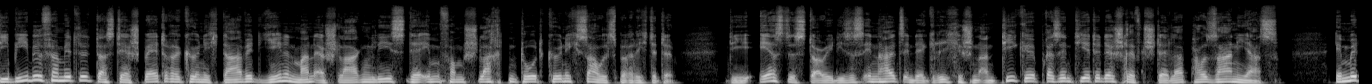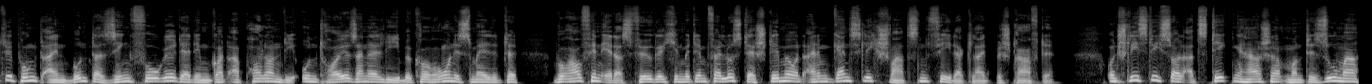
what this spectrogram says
Die Bibel vermittelt, dass der spätere König David jenen Mann erschlagen ließ, der ihm vom Schlachtentod König Sauls berichtete. Die erste Story dieses Inhalts in der griechischen Antike präsentierte der Schriftsteller Pausanias. Im Mittelpunkt ein bunter Singvogel, der dem Gott Apollon die Untreue seiner Liebe Koronis meldete, woraufhin er das Vögelchen mit dem Verlust der Stimme und einem gänzlich schwarzen Federkleid bestrafte und schließlich soll Aztekenherrscher Montezuma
